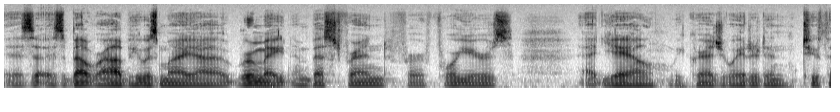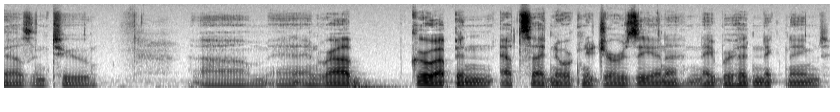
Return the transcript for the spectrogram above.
is is about Rob. He was my uh, roommate and best friend for four years at Yale. We graduated in 2002, um, and, and Rob grew up in outside Newark, New Jersey, in a neighborhood nicknamed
